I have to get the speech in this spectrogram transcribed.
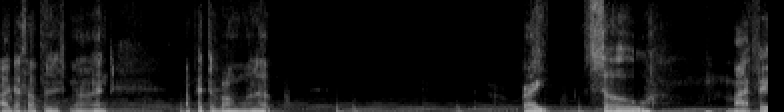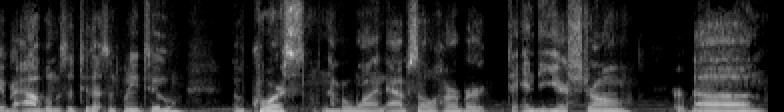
I guess I'll finish mine. I put the wrong one up. Right. So, my favorite albums of 2022, of course, number one, Ab-Soul Herbert to end the year strong. Herbert. Um,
